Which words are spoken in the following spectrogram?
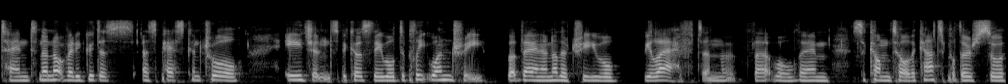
tend, they're not very good as, as pest control agents because they will deplete one tree, but then another tree will be left, and that will then succumb to all the caterpillars. So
